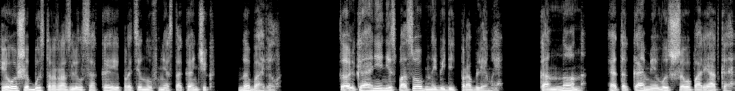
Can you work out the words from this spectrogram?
Иоши быстро разлил саке и, протянув мне стаканчик, добавил. Только они не способны видеть проблемы. Каннон — это камень высшего порядка,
